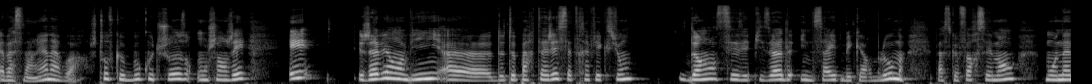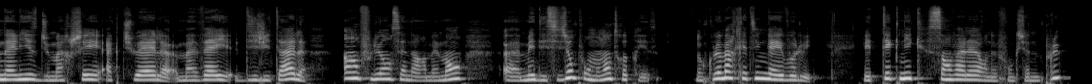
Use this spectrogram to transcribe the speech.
eh ben ça n'a rien à voir. Je trouve que beaucoup de choses ont changé et j'avais envie euh, de te partager cette réflexion dans ces épisodes Inside Baker Bloom, parce que forcément, mon analyse du marché actuel, ma veille digitale, influence énormément euh, mes décisions pour mon entreprise. Donc le marketing a évolué. Les techniques sans valeur ne fonctionnent plus.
